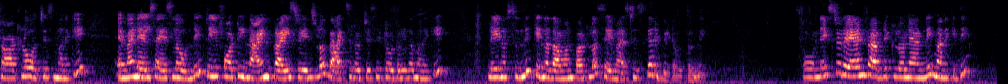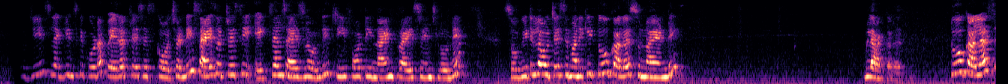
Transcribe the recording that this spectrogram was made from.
షార్ట్లో వచ్చేసి మనకి ఎం అండ్ ఎల్ సైజ్లో ఉంది. త్రీ ఫార్టీ నైన్ ప్రైస్ రేంజ్లో బ్యాక్ సైడ్ వచ్చేసి టోటల్గా మనకి ప్లేన్ వస్తుంది. కింద దామన్ పార్ట్లో సేమ్ యాస్టిస్గా రిపీట్ అవుతుంది. సో నెక్స్ట్ రేయన్ ఫ్యాబ్రిక్లోనే అండి మనకి ఇది జీన్స్ లెగ్గిన్స్కి కూడా పేరప్ చేసేసుకోవచ్చండి. సైజ్ వచ్చేసి ఎక్సెల్ సైజ్లో ఉంది త్రీ ఫార్టీ నైన్ ప్రైస్ రేంజ్లోనే. సో వీటిలో వచ్చేసి మనకి టూ కలర్స్ ఉన్నాయండి. Black colour two colours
